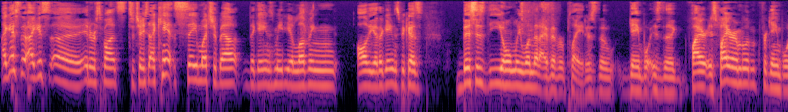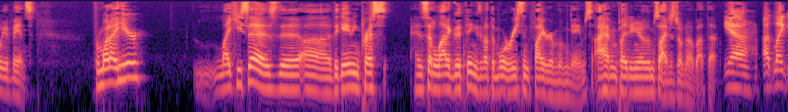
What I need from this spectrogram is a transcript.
I guess. The, I guess. Uh, in response to Chase, I can't say much about the games media loving all the other games because this is the only one that I've ever played. Is the Game Boy? Is the Fire? Is Fire Emblem for Game Boy Advance? From what I hear, like he says, the uh, the gaming press has said a lot of good things about the more recent Fire Emblem games. I haven't played any of them, so I just don't know about that. Yeah, uh, like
